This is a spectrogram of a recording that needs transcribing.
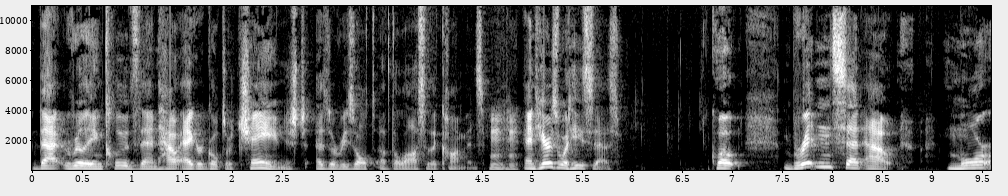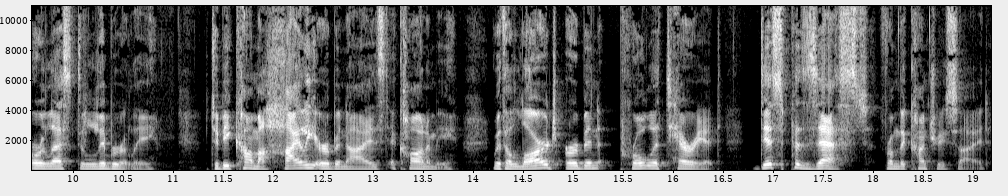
that really includes then how agriculture changed as a result of the loss of the commons. Mm-hmm. And here's what he says. Quote, Britain set out more or less deliberately to become a highly urbanized economy with a large urban proletariat dispossessed from the countryside,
